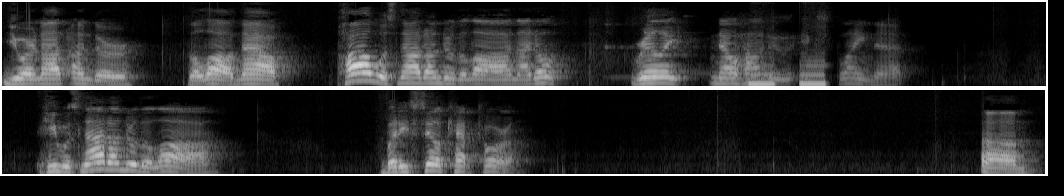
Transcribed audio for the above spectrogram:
you are not under the law. Now, Paul was not under the law, and I don't really know how to explain that. He was not under the law, but he still kept Torah. Um,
